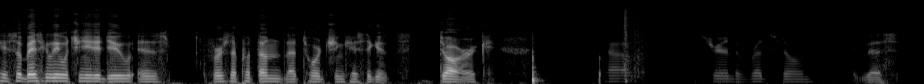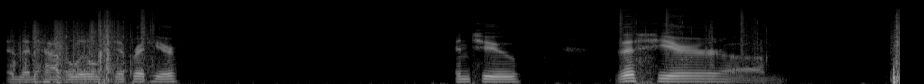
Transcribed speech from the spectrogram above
Okay, so basically what you need to do is, first I put down that torch in case it gets dark. Have a strand of redstone like this, and then have a little dip right here into this here um,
